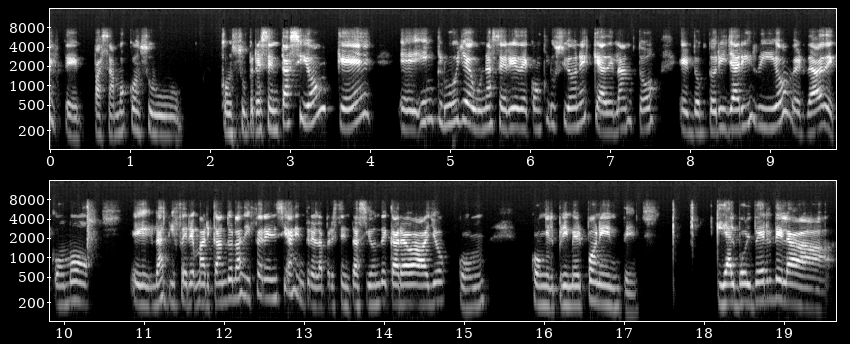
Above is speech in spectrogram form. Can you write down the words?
Este, pasamos con su, con su presentación que incluye una serie de conclusiones que adelantó el doctor Illaris Ríos, ¿verdad? De cómo eh, marcando las diferencias entre la presentación de Caraballo con, con el primer ponente. Y al volver de la,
